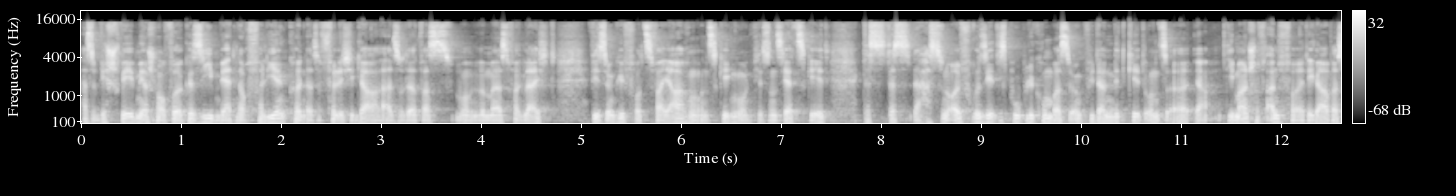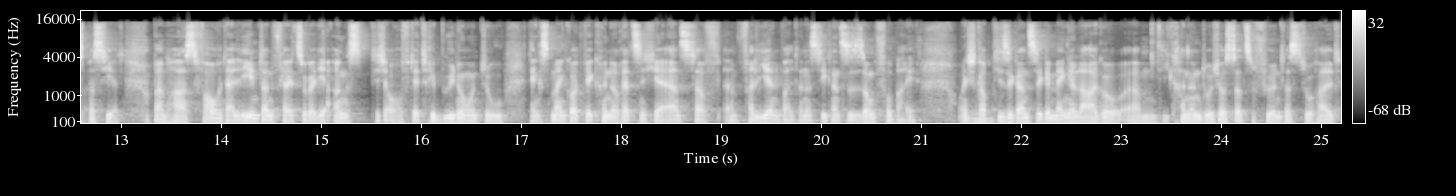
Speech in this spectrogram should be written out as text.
also wir schweben ja schon auf Wolke 7, wir hätten auch verlieren können können. Also völlig egal. Also das, was, wenn man das vergleicht, wie es irgendwie vor zwei Jahren uns ging und wie es uns jetzt geht, das, das, da hast du ein euphorisiertes Publikum, was irgendwie dann mitgeht und äh, ja, die Mannschaft anfeuert, egal was passiert. Und beim HSV, da lähmt dann vielleicht sogar die Angst dich auch auf der Tribüne und du denkst, mein Gott, wir können doch jetzt nicht hier ernsthaft äh, verlieren, weil dann ist die ganze Saison vorbei. Und ich glaube, diese ganze Gemengelage, ähm, die kann dann durchaus dazu führen, dass du halt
